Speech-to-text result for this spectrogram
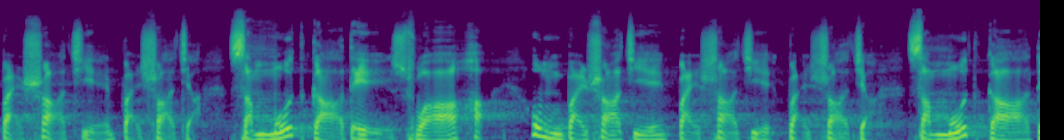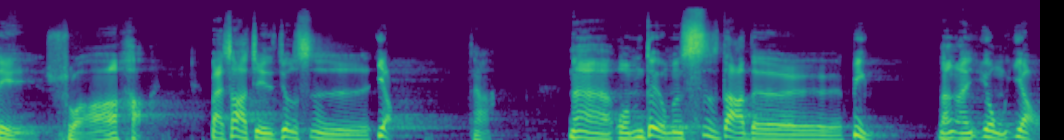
百沙杰百沙迦萨摩嘎德斯瓦哈。唵百沙杰百沙杰百沙迦萨摩嘎德斯瓦哈。百沙杰就是药啊。那我们对我们四大的病，当然用药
